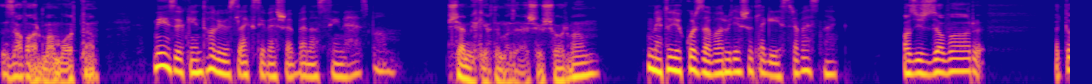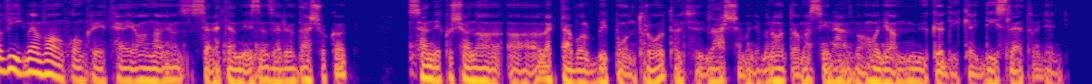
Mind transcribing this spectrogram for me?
zavarban voltam. Nézőként hol ülsz legszívesebben a színházban? Semmiképp nem az első sorban. Mert hogy akkor zavar, hogy esetleg észrevesznek? Az is zavar. Hát a végben van konkrét hely, ahol nagyon szeretem nézni az előadásokat szándékosan a, a legtávolabbi pontról, hogy lássam, hogy ebben a hatalmas színházban hogyan működik egy díszlet, vagy egy,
